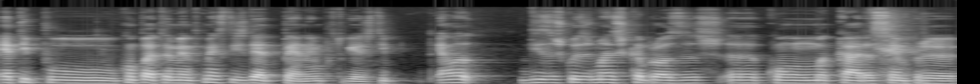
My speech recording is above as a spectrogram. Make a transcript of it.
é tipo completamente. Como é que se diz deadpan em português? Tipo, ela diz as coisas mais escabrosas ah, com uma cara sempre.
